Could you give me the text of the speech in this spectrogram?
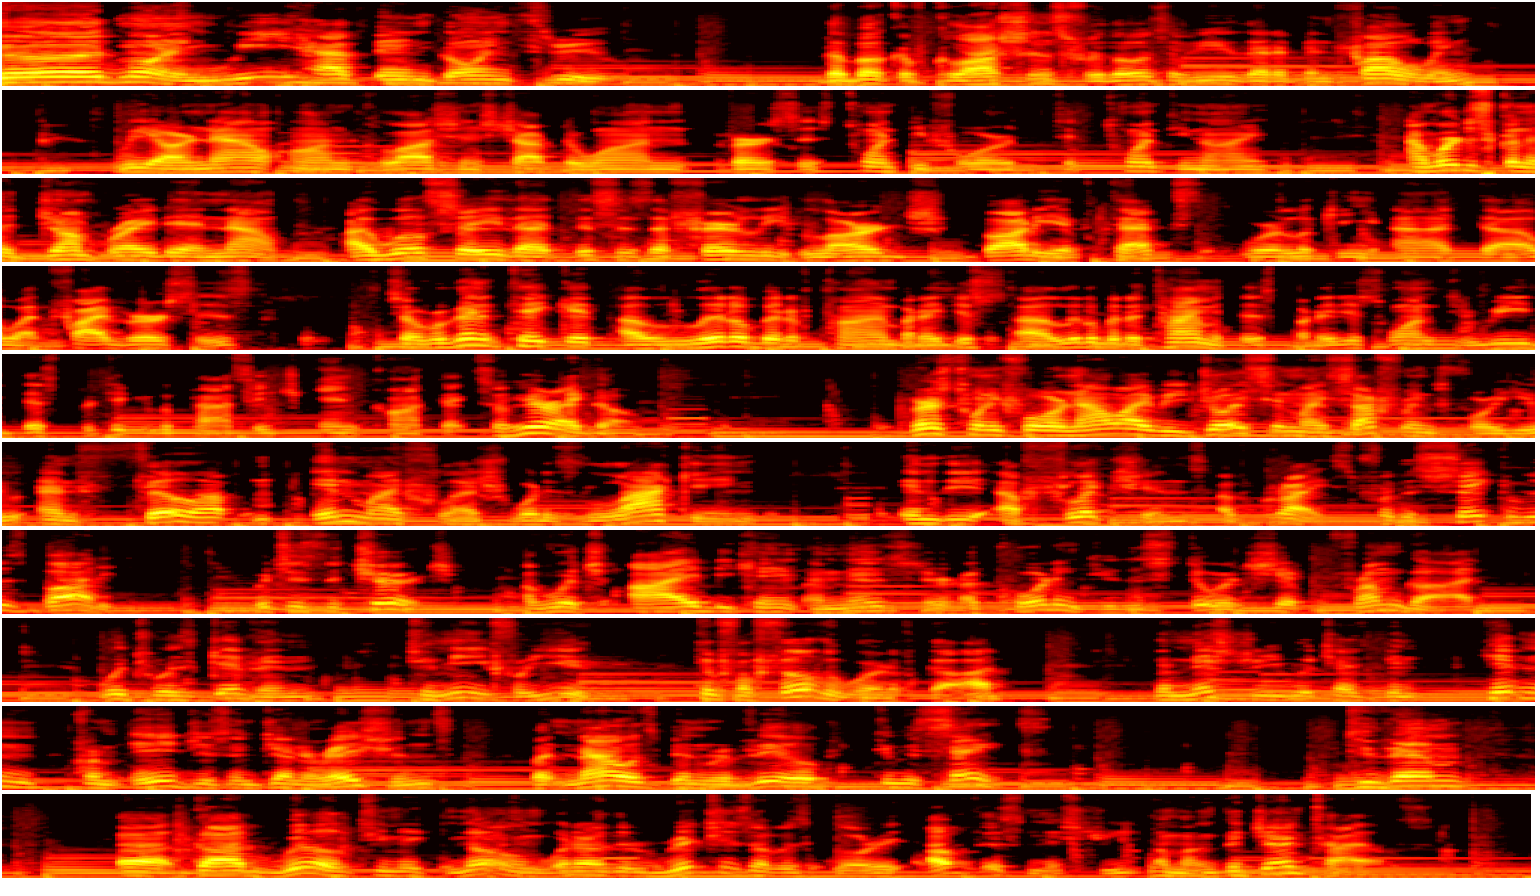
Good morning. We have been going through the book of Colossians. For those of you that have been following, we are now on Colossians chapter 1, verses 24 to 29. And we're just going to jump right in. Now, I will say that this is a fairly large body of text. We're looking at, uh, what, five verses. So we're going to take it a little bit of time, but I just, a little bit of time at this, but I just wanted to read this particular passage in context. So here I go. Verse 24 Now I rejoice in my sufferings for you and fill up in my flesh what is lacking in the afflictions of Christ for the sake of his body, which is the church, of which I became a minister according to the stewardship from God, which was given to me for you, to fulfill the word of God, the mystery which has been hidden from ages and generations, but now has been revealed to his saints. To them, uh, God willed to make known what are the riches of his glory of this mystery among the Gentiles,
